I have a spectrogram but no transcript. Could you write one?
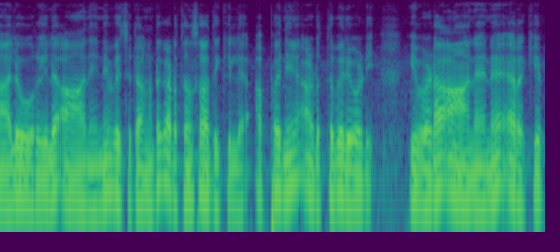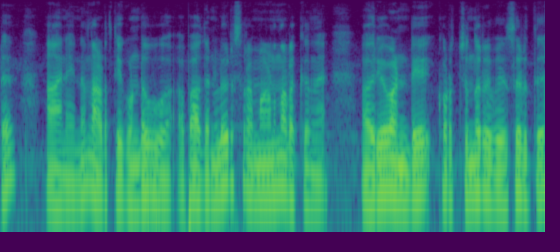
ആ ലോറിയിൽ ആനേനെയും വെച്ചിട്ട് അങ്ങോട്ട് കടത്താൻ സാധിക്കില്ല. അപ്പം ഇനി അടുത്ത പരിപാടി. ഇവിടെ ആനേനെ ഇറക്കിയിട്ട് ആനേനെ നടത്തിക്കൊണ്ട് പോവുക. അപ്പോൾ അതിനുള്ള ഒരു ശ്രമമാണ് നടക്കുന്നത്. ഒരു വണ്ടി കുറച്ചൊന്ന് റിവേഴ്സ് എടുത്ത്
